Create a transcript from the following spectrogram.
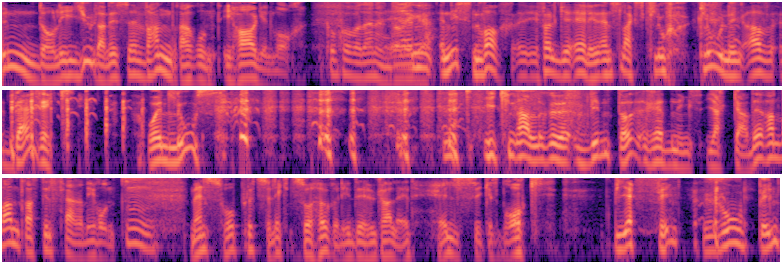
underlig julenisse vandre rundt i hagen vår. Hvorfor var den underlig? En, nissen var, ifølge Elin, en slags klo, kloning av Derek og en los. I, I knallrød vinterredningsjakke, der han vandrer stillferdig rundt. Men så plutselig så hører de det hun kaller et helsikesbråk. Bjeffing, roping,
